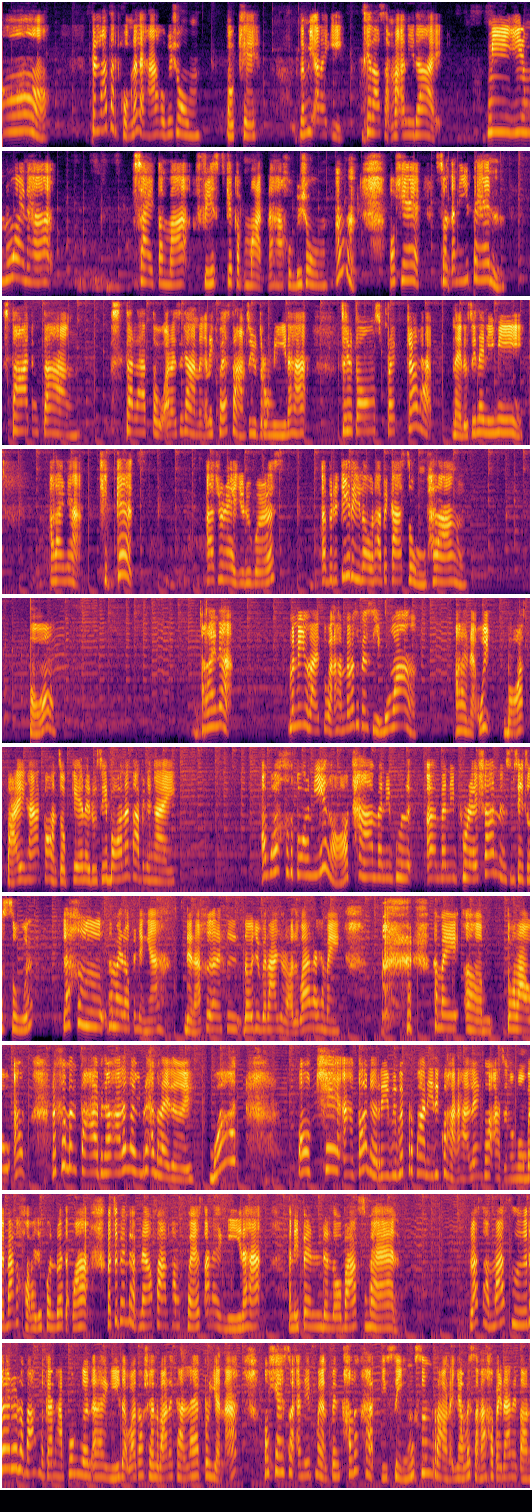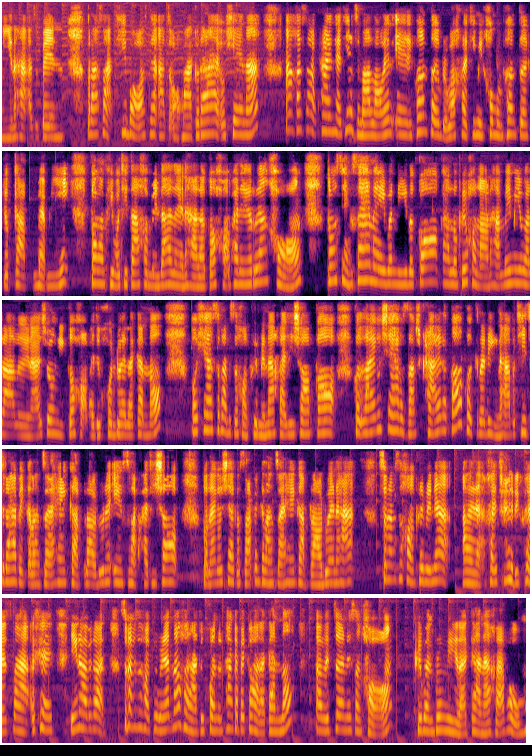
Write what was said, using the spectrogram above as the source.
เป็นร้านตัดผมนั่นแหละฮะคุณผู้ชม โอเค แล้วมีอะไรอีกที่เราสามารถอันนี้ได้ มียิมด้วยนะคะไซตามะฟิสเกี่ยวกับหมัดนะคะคุณผู้ชม อืมโอเค ส่วนอันนี้เป็นสไตล์ต่างๆสตาราโตอะไรสักอย่างหนึ่งอันนี้เควสสามจะอยู่ตรงนี้นะคะจะอยู่ตรง Spectra Lab ไหนดูซิในนี้มี อะไรเนี่ย Tickets Alternate Universe Ability Reload นะคะเป็นการสุ่มพลัง โห อะไรเนี่ย มันมีอยู่หลายตัวนะคะ ไม่ว่าจะเป็นสีม่วง อะไรเนี่ย อุ๊ยบอสไปฮะ ก่อนจบเกมเลยดูซิบอสหน้าตาเป็นยังไงอ๋อบอสคือตัวนี้เหรอ time manipul เอ่อ manipulation 114.0แล้วคือทำไมเราเป็นอย่างเงี้ย เดี๋ยวนะคืออะไรคือโดนอยู่เวลาอยู่หรอ หรือว่าอะไรทำไม ทำไมเอ่อตัวเราอ้าวแล้วคือมันตายไปแล้วคะแล้วเรายังไม่ได้ทำอะไรเลย what โอเค อะ ก็เดี๋ยวรีวิวไว้ประมาณนี้ดีกว่านะคะ เล่นก็อาจจะงงๆไปบ้างก็ขออภัยทุกคนด้วย แต่ว่ามันจะเป็นแบบแนวฟาร์มทำเควสอะไรอย่างนี้นะคะ อันนี้เป็น The Robux Man และสามารถซื้อได้ด้วย Robux เหมือนกันนะพวกเงินอะไรอย่างนี้ แต่ว่าต้องใช้ Robux ในการแลกเปลี่ยนนะ โอเคส่วนอันนี้เหมือนเป็นคฤหาสน์ผีสิง ซึ่งเราเนี่ยยังไม่สามารถเข้าไปได้ในตอนนี้นะคะ อาจจะเป็นปราสาทที่บอสเนี่ยอาจจะออกมาก็ได้ โอเคนะอะสำหรับใครเนี่ยที่อยากจะมาลองเล่นเองเพิ่มเติมหรือว่าใครที่มีข้อมูลเพิ่มเติมเกี่ยวกับแบบนี้ก็ลองพิมพ์ไว้ที่ใต้คอมเมนต์ได้เลยนะคะ แล้วก็ขอภัยในเรื่องของตัวเสียงแทรกในวันนี้แล้วก็การลงคลิปของเรานะคะ ไม่มีเวลาเลยนะ ช่วงนี้ก็ขออภัยทุกคนด้วยแล้วกันเนาะโอเคสำหรับส่วนของคลิปนี้นะใครที่ชอบก็กดไลค์ กดแชร์ กด subscribe แล้วก็กดกระดิ่งนะคะเพื่อที่จะได้เป็นกำลังใจให้กับเราด้วยนั่นเองสำหรับใครที่ชอบ กดไลค์ กดแชร์ กดซับเป็นกำลังใจให้กับเราด้วยนะคะสำหรับส่วนของคลิปนี้เนี่ยอะไรเนี่ยใครเทรดรีเควสมา โอเคนี่นอนไปก่อนสำหรับส่วนของคลิปนี้ต้องขอลาทุกคนทุกท่านกันไปก่อนแล้วกันเนาะเอาไปเจอในส่วนของคลิปวันพรุ่งนี้แล้วกันนะครับผม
